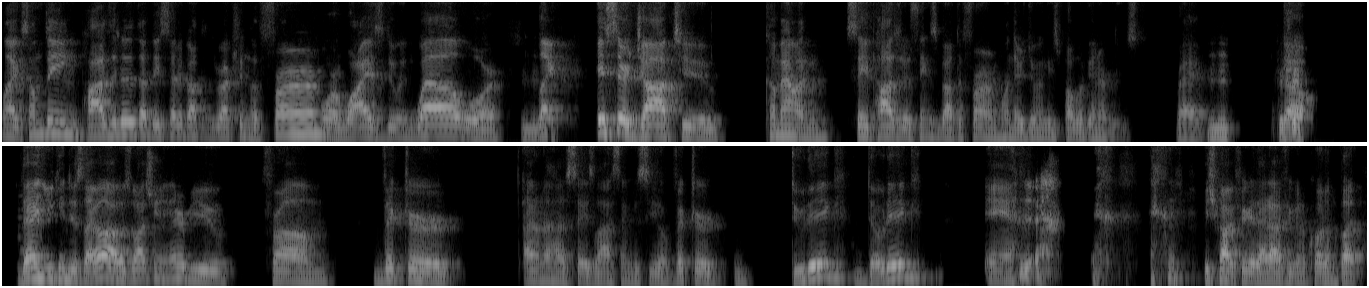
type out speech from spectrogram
like something positive that they said about the direction of the firm or why it's doing well, or Mhm. like it's their job to come out and say positive things about the firm when they're doing these public interviews, right? For so sure. then you can just like, oh, I was watching an interview from Victor, I don't know how to say his last name, the CEO, Victor Dudig, Dodig. And Yeah. you should probably figure that out if you're going to quote him. But,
